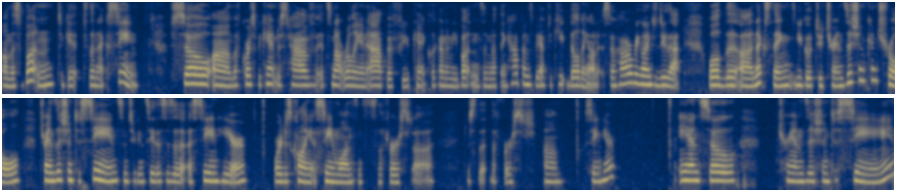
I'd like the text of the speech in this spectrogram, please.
on this button to get to the next scene. So, um, of course, we can't just have it's not really an app if you can't click on any buttons and nothing happens. We have to keep building on it. So, how are we going to do that? Well, the uh, next thing you go to transition control, transition to scene. Since you can see this is a, a scene here, we're just calling it scene one since it's the first, uh, just the the first um, scene here. And so, transition to scene.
